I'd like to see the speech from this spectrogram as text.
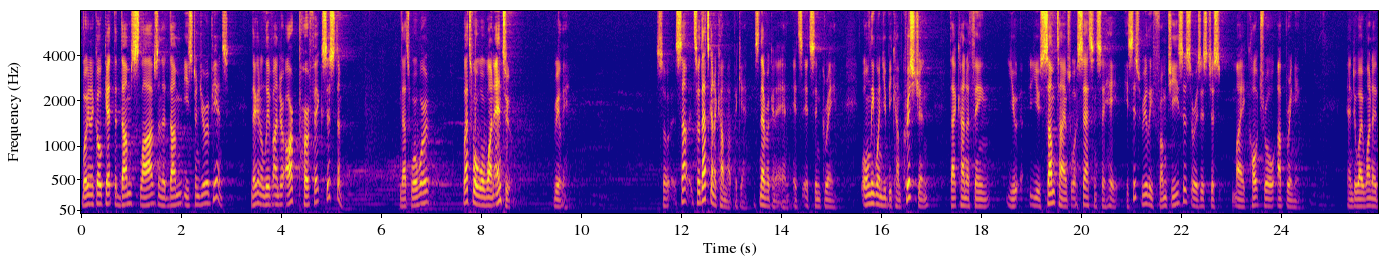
we're going to go get the dumb Slavs and the dumb Eastern Europeans. They're going to live under our perfect system. That's World War, that's World War One and two, really. So, so, so that's going to come up again. It's never going to end. It's, it's ingrained. Only when you become Christian, that kind of thing, you, you sometimes will assess and say, hey, is this really from Jesus or is this just my cultural upbringing? And do I want to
